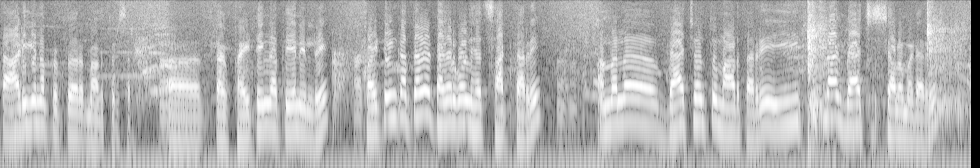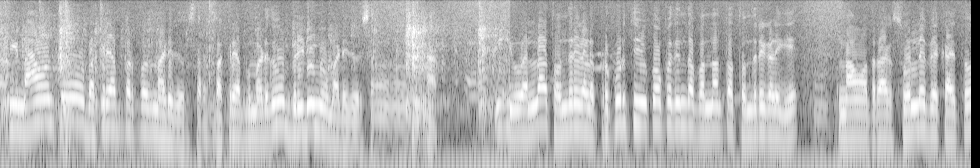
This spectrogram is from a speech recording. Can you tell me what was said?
ಒಟ್ಟು ಆಡಿಗೆನ ಪ್ರಿಪೇರ್ ಮಾಡ್ತೀವಿ ಸರ್ ಫೈಟಿಂಗ್ ಅಂತ ಏನಿಲ್ಲ ರೀ ಫೈಟಿಂಗ್ ಅಂತೇಳಿ ಟಗರ್ಗಳನ್ನ ಹೆಚ್ಚು ಸಾಕ್ತಾರೆ ರೀ ಆಮೇಲೆ ಬ್ಯಾಚ್ ಅಂತೂ ಮಾಡ್ತಾರೆ ರೀ ಈ ತಿಂಗಳಾಗ ಬ್ಯಾಚ್ ಚಾಲೂ ಮಾಡ್ಯಾರ ರೀ ಈಗ ನಾವಂತೂ ಬಕ್ರಿ ಹಬ್ಬ ಪರ್ಪೋಸ್ ಮಾಡಿದ್ದೀವಿ ಸರ್ ಬಕ್ರಿ ಹಬ್ಬ ಮಾಡಿದ್ವು ಬ್ರೀಡಿಂಗು ಮಾಡಿದ್ದೀವಿ ಸರ್ ಹಾಂ. ಇವೆಲ್ಲ ತೊಂದರೆಗಳು ಪ್ರಕೃತಿ ವಿಕೋಪದಿಂದ ಬಂದಂಥ ತೊಂದರೆಗಳಿಗೆ ನಾವು ಅದ್ರಾಗ ಸೋಲ್ಲೇಬೇಕಾಯ್ತು.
